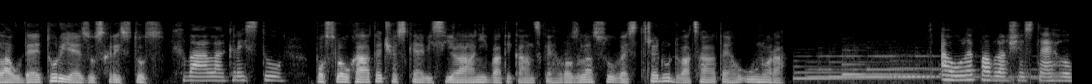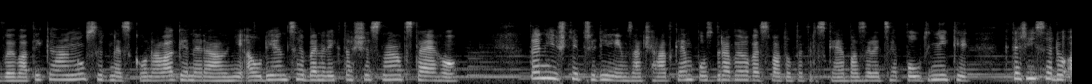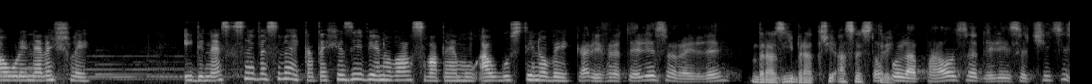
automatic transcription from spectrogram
Laudetur Jezus Christus. Chvála Kristu. Posloucháte české vysílání Vatikánského rozhlasu ve středu 20. února. V aule Pavla VI. ve Vatikánu se dnes konala generální audience Benedikta XVI. Ten ještě před jejím začátkem pozdravil ve svatopetrské bazilice poutníky, kteří se do auly nevešli. I dnes se ve své katechezi věnoval svatému Augustinovi. E Drazí bratři a sestry,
